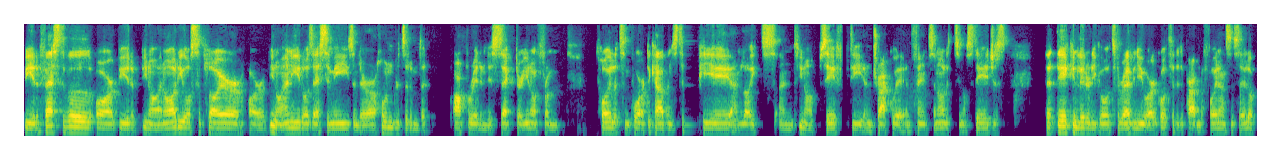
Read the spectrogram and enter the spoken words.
be it a festival or be it a, you know an audio supplier or you know any of those SMEs, and there are hundreds of them that operate in this sector. You know, from toilets and porta cabins to PA and lights and you know safety and trackway and fence and all its you know stages that they can literally go to revenue or go to the Department of Finance and say, look,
